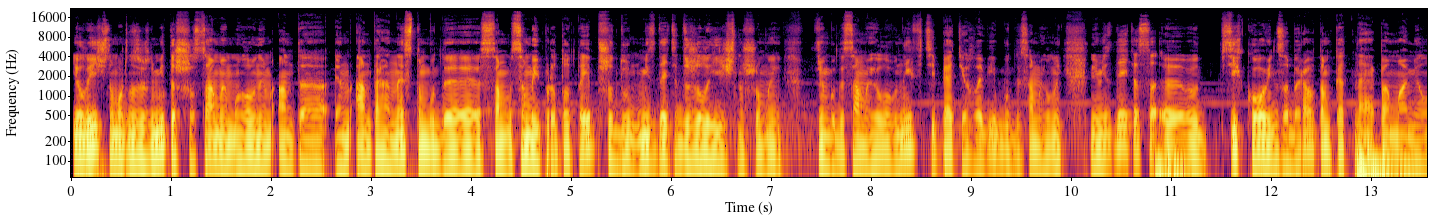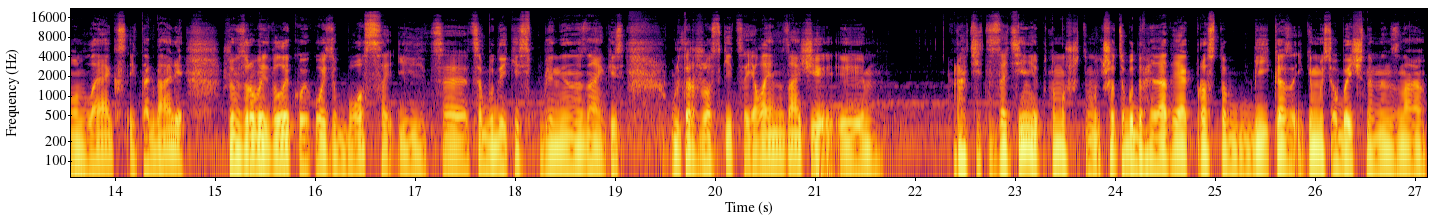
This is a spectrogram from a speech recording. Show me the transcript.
І логічно можна зрозуміти, що самим головним анта... антагонистом буде сам... самий прототип, що мені здається дуже логічно, що ми він буде самий головний в цій п'ятій главі, буде самий головний. Мені здається, са- е, всіх, кого він забирав, там Кетнепа, Мамілон Лекс і так далі, що він зробить великого якогось боса, і це, це буде якийсь, блін, я не знаю, якийсь ультражорсткий цей. Але я не знаю, чи. Е... Гравці це зацінять, тому що якщо це буде виглядати як просто бійка з якимось обичним, не знаю,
